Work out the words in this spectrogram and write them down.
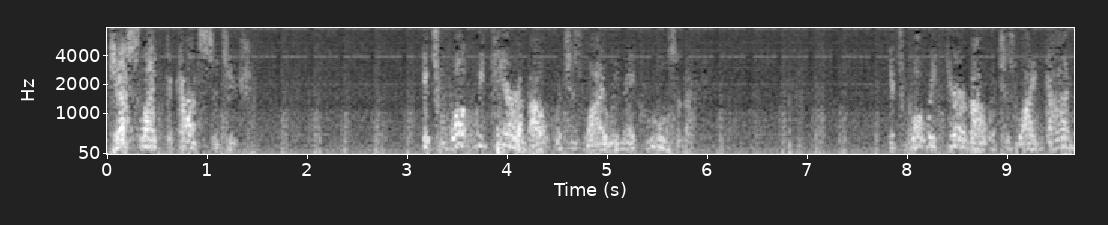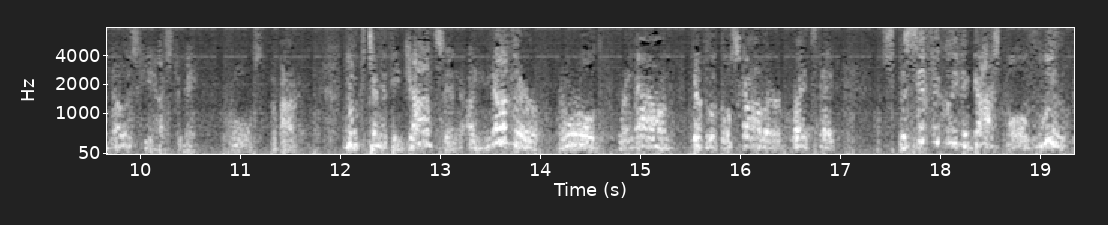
just like the Constitution. It's what we care about, which is why we make rules about it. It's what we care about, which is why God knows He has to make rules about it. Timothy Johnson, another world renowned biblical scholar, writes that specifically the Gospel of Luke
